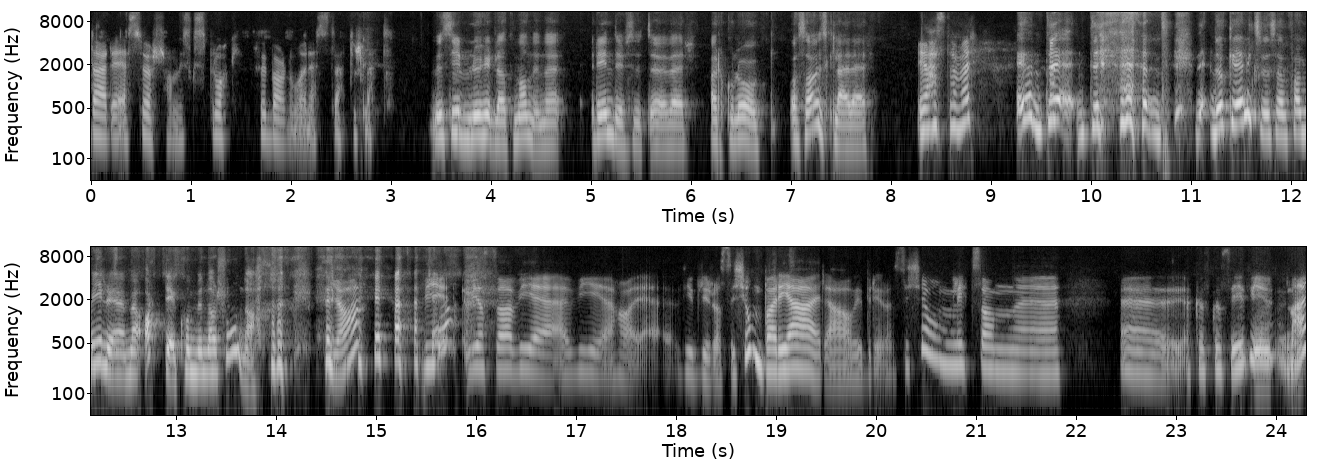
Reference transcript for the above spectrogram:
der det er sørsamisk språk for barna våre, rett og slett. Men sier du, Hilde, at mannen din er reindriftsutøver, arkeolog og samisklærer? Ja, stemmer. Ja, det, det, det, dere er liksom en sånn familie med artige kombinasjoner. ja. Vi, vi, også, vi, er, vi, har, vi, bryr oss ikke om barrierer, og vi bryr oss ikke om litt sånn uh, uh, Hva skal jeg si? Vi, nei,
